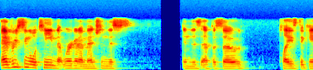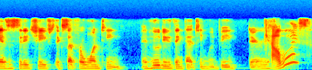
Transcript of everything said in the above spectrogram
every single team that we're going to mention this in this episode plays the Kansas City Chiefs except for one team. And who do you think that team would be, Darius? Cowboys?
